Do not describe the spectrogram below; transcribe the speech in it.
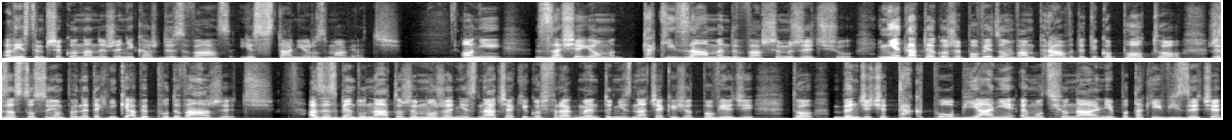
ale jestem przekonany, że nie każdy z Was jest w stanie rozmawiać. Oni zasieją taki zamęt w waszym życiu. nie dlatego, że powiedzą wam prawdę, tylko po to, że zastosują pewne techniki, aby podważyć a ze względu na to, że może nie znacie jakiegoś fragmentu, nie znacie jakiejś odpowiedzi, to będziecie tak poobijani emocjonalnie po takiej wizycie,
